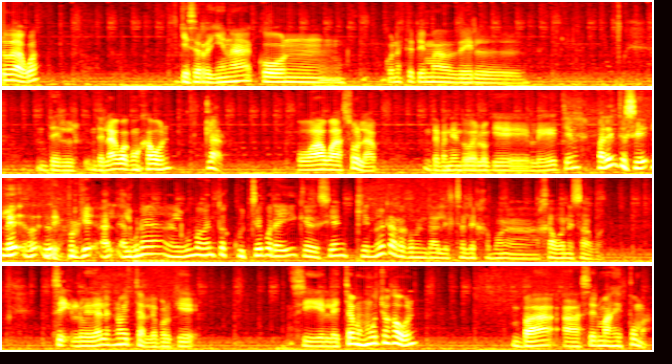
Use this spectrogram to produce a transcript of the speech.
de agua que se rellena con, con este tema del, del, agua con jabón. Claro. o agua sola, dependiendo de lo que le echen. Paréntesis, eh, porque alguna, en algún momento escuché por ahí que decían que no era recomendable echarle jabón a jabones agua. Sí, lo ideal es no echarle porque si le echamos mucho jabón va a hacer más espuma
